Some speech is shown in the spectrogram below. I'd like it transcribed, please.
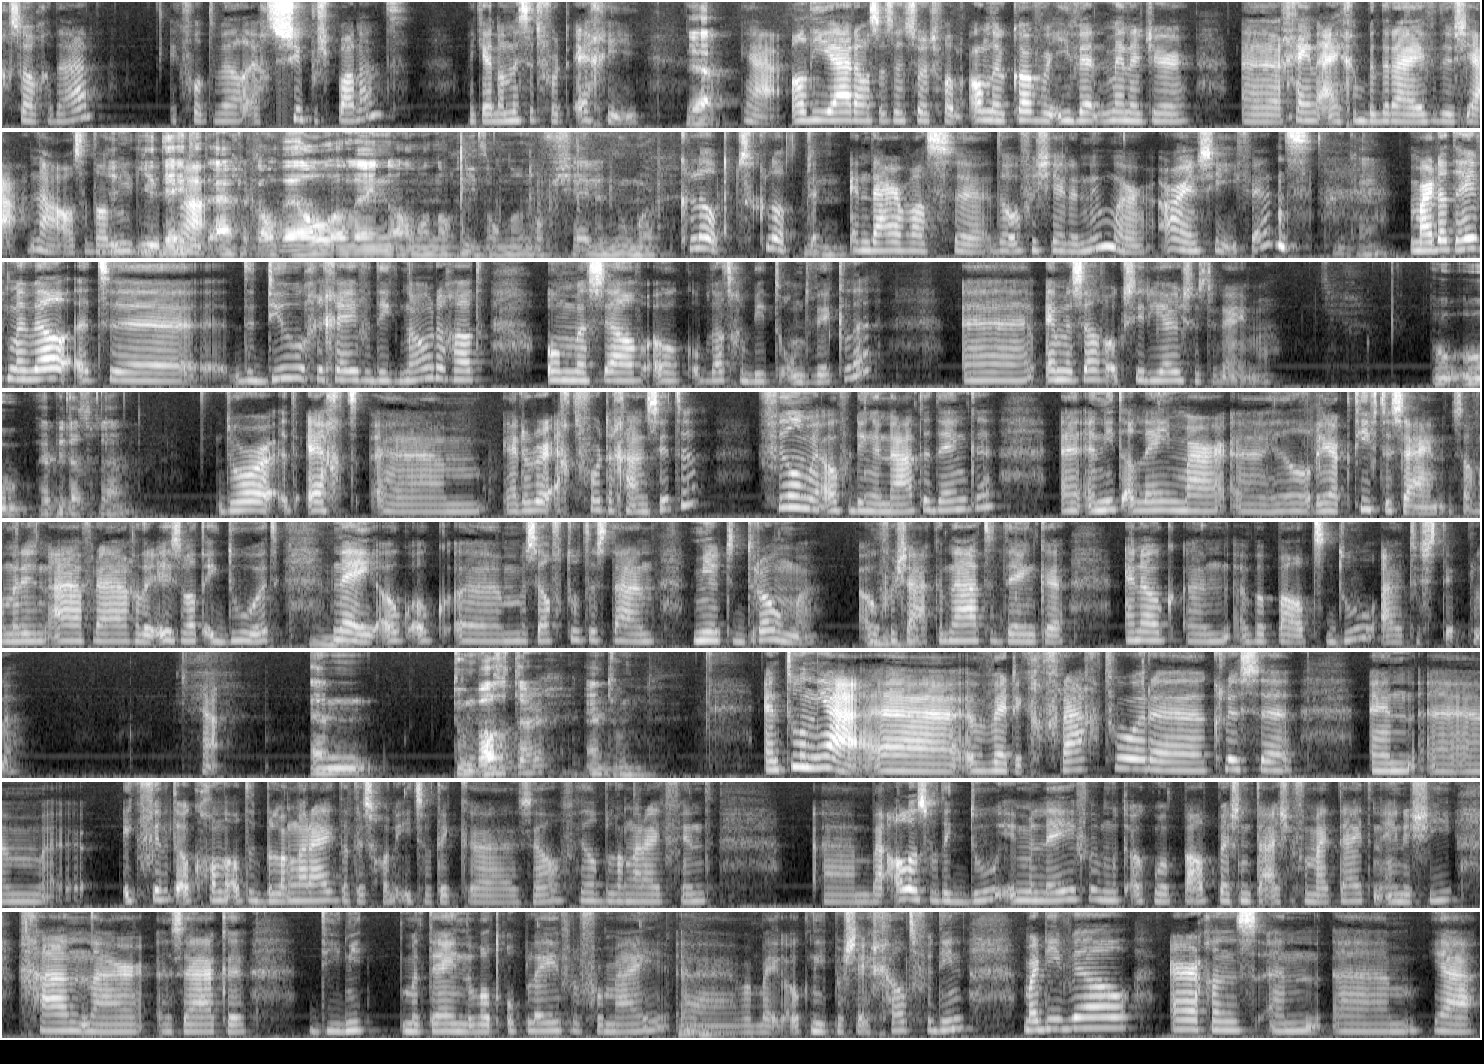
zo gedaan. Ik vond het wel echt super spannend. Want ja, dan is het voor het echi. Ja, Ja, al die jaren was het een soort van undercover event manager. eh, geen eigen bedrijf. Dus ja, nou, als het dan je, niet je liep. deed nou, het eigenlijk al wel, alleen allemaal nog niet onder een officiële noemer. Klopt, klopt. Hmm. En daar was eh, de officiële nummer, RNC Events. Oké. Maar dat heeft me wel het, eh, de duw gegeven die ik nodig had om mezelf ook op dat gebied te ontwikkelen. en mezelf ook serieuzer te nemen. Hoe, hoe heb je dat gedaan? Door, het echt, ehm, ja, door er echt voor te gaan zitten. Veel meer over dingen na te denken. En, en niet alleen maar eh, heel reactief te zijn. Zo van, er is een aanvraag, er is wat, ik doe het. Hmm. Nee, ook, ook eh, mezelf toe te staan, meer te dromen. Over Mm. zaken na te denken. En ook een, een bepaald doel uit te stippelen. En toen was het er, en toen? En toen, ja, eh, werd ik gevraagd voor klussen. En ehm, ik vind het ook gewoon altijd belangrijk. Dat is gewoon iets wat ik eh, zelf heel belangrijk vind. Ehm, bij alles wat ik doe in mijn leven moet ook een bepaald percentage van mijn tijd en energie gaan naar eh, zaken die niet meteen wat opleveren voor mij, eh, Mhm. waarbij ik ook niet per se geld verdien, maar die wel ergens een ehm, ja,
